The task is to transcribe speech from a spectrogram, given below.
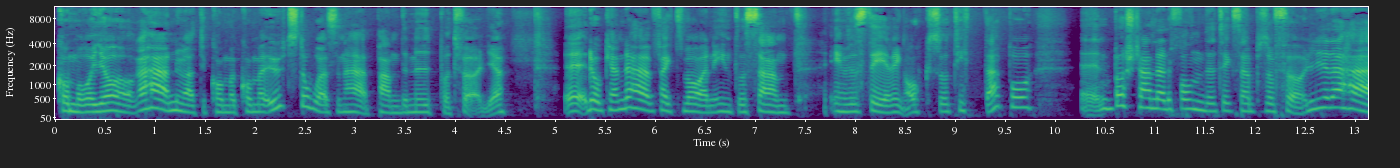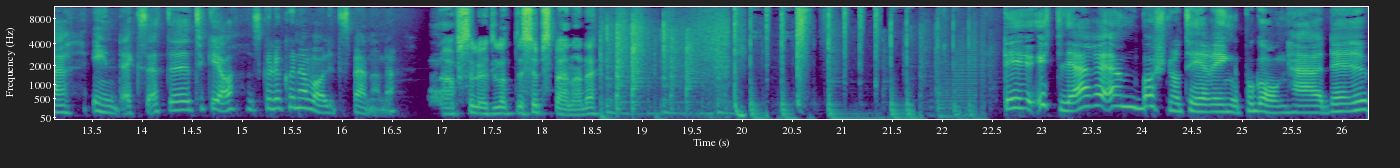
kommer att göra här nu, att det kommer komma ut stora sådana här pandemiportföljer. Eh, då kan det här faktiskt vara en intressant investering också. Titta på eh, börshandlade fonder till exempel som följer det här indexet. Det tycker jag skulle kunna vara lite spännande. Absolut, det låter superspännande. Det är ytterligare en börsnotering på gång här. Det är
